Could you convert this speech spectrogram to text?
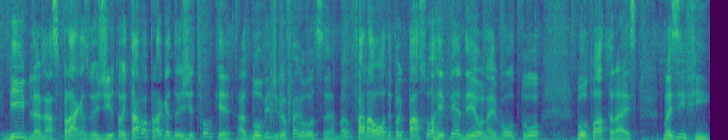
Bíblia, nas né? pragas do Egito. A oitava praga do Egito foi o quê? A nuvem de gafanhotos, né? Mas o faraó, depois que passou, arrependeu, né? E voltou, voltou atrás. Mas, enfim,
